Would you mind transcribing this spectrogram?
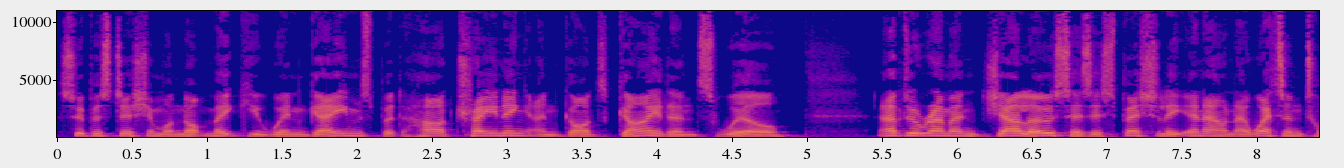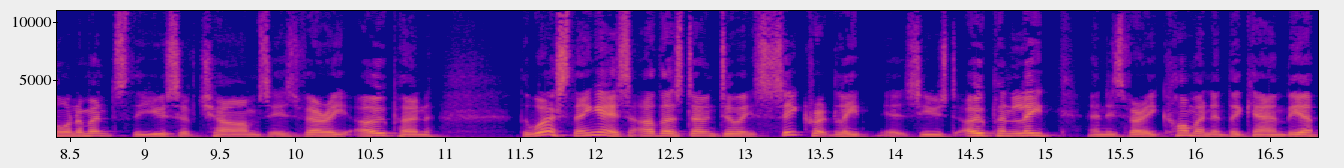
Superstition will not make you win games, but hard training and God's guidance will. Abdurrahman Jallo says, especially in our Nawetan tournaments, the use of charms is very open. The worst thing is, others don't do it secretly. It's used openly and is very common in the Gambia,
